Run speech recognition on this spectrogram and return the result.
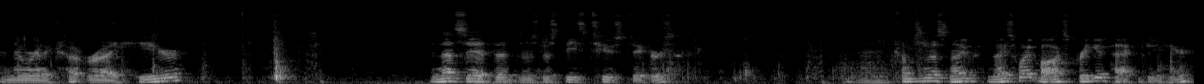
And then we're gonna cut right here. And that's it. There's just these two stickers. And comes in this nice, nice white box. Pretty good packaging here.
